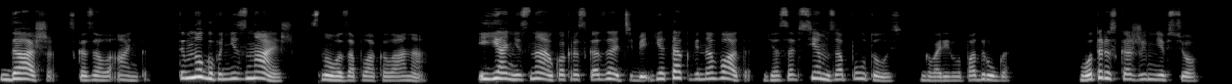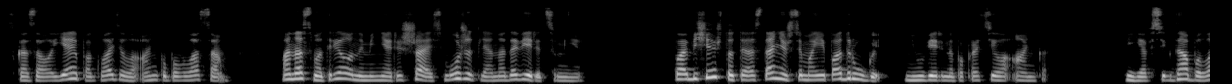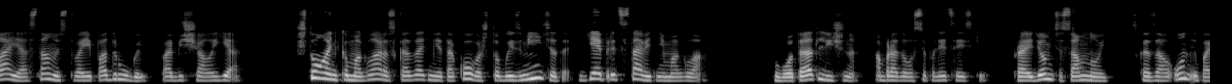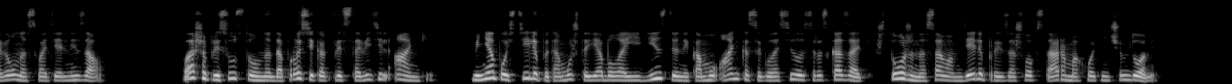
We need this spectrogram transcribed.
«Даша», — сказала Анька, — «ты многого не знаешь», — снова заплакала она. «И я не знаю, как рассказать тебе, я так виновата, я совсем запуталась», — говорила подруга. «Вот и расскажи мне все», — сказала я и погладила Аньку по волосам. Она смотрела на меня, решаясь, может ли она довериться мне. «Пообещай, что ты останешься моей подругой», — неуверенно попросила Анька. «Я всегда была и останусь твоей подругой», — пообещала я. Что Анька могла рассказать мне такого, чтобы изменить это, я и представить не могла. «Вот и отлично», — обрадовался полицейский. «Пройдемте со мной», — сказал он и повел нас в отдельный зал. Паша присутствовал на допросе как представитель Аньки. Меня пустили, потому что я была единственной, кому Анька согласилась рассказать, что же на самом деле произошло в старом охотничьем доме.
